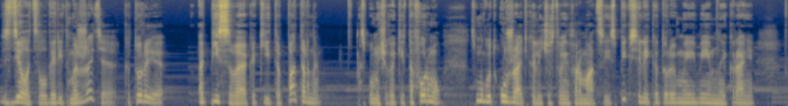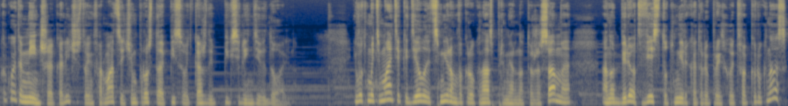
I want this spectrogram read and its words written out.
сделать алгоритмы сжатия, которые, описывая какие-то паттерны, с помощью каких-то формул, смогут ужать количество информации из пикселей, которые мы имеем на экране, в какое-то меньшее количество информации, чем просто описывать каждый пиксель индивидуально. И вот математика делает с миром вокруг нас примерно то же самое. Оно берет весь тот мир, который происходит вокруг нас,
